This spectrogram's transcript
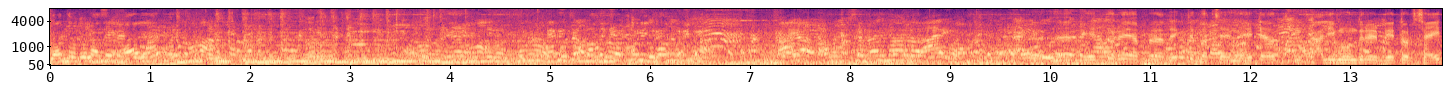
যতক্ষণ আছে পরীক্ষা পরীক্ষা ভেতরে আপনারা দেখতে পাচ্ছেন, এটা কালী মন্দিরের ভেতর সাইড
